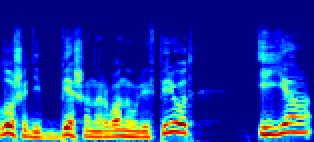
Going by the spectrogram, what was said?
лошади бешено рванули вперед, и я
